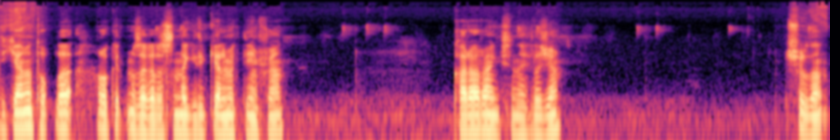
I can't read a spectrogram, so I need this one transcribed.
Dikenli topla roket mızrak arasında gidip gelmekteyim şu an. Karar hangisini kılacağım. Şuradan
